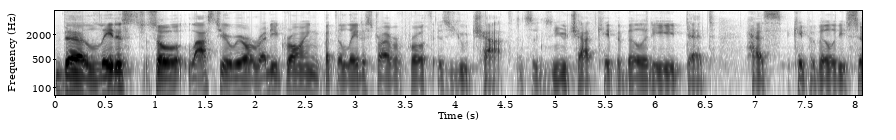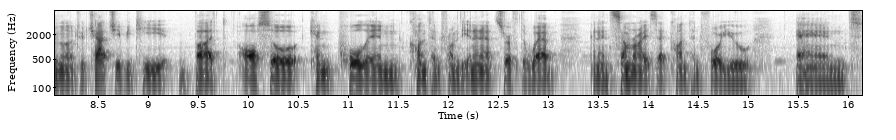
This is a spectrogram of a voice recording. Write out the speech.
The latest, so last year we were already growing, but the latest driver of growth is YouChat. It's a new chat capability that has capabilities similar to ChatGPT, but also can pull in content from the internet, surf the web, and then summarize that content for you, and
